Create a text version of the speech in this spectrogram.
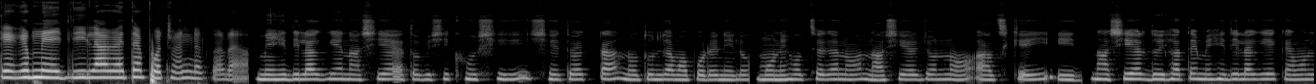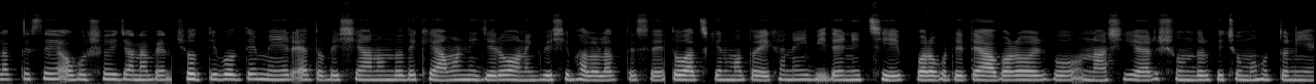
কে কে মেহেদি লাগাতে পছন্দ করা। মেহেদি লাগিয়ে নাসিয়া এত বেশি খুশি, সে তো একটা নতুন জামা পরে নিল। মনে হচ্ছে যেন নাসিয়ার জন্য আজকেই ঈদ। নাসিয়ার দুই হাতে মেহেদি লাগিয়ে কেমন লাগতেছে অবশ্যই জানাবেন। সত্যি বলতে মেয়ের এত বেশি আনন্দ দেখে আমার নিজেরও অনেক বেশি ভালো লাগতেছে। তো আজকের মতো এখানেই বিদায় নিচ্ছি। পরবর্তীতে আবারও আসব নাসিয়ার সুন্দর কিছু মুহূর্ত নিয়ে।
